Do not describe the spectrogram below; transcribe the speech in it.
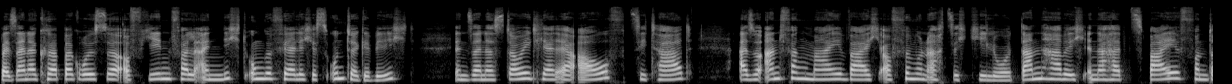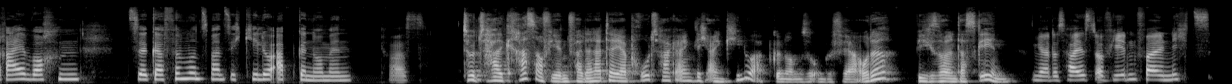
Bei seiner Körpergröße auf jeden Fall ein nicht ungefährliches Untergewicht. In seiner Story klärt er auf, Zitat, also Anfang Mai war ich auf 85 Kilo. Dann habe ich innerhalb zwei von drei Wochen circa 25 Kilo abgenommen. Krass. Total krass auf jeden Fall. Dann hat er ja pro Tag eigentlich ein Kilo abgenommen, so ungefähr, oder? Wie soll denn das gehen? Ja, das heißt auf jeden Fall nichts,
